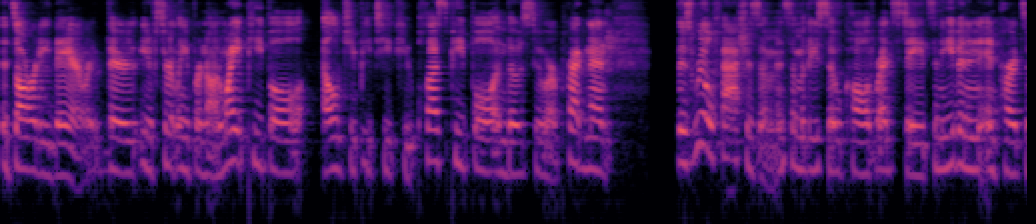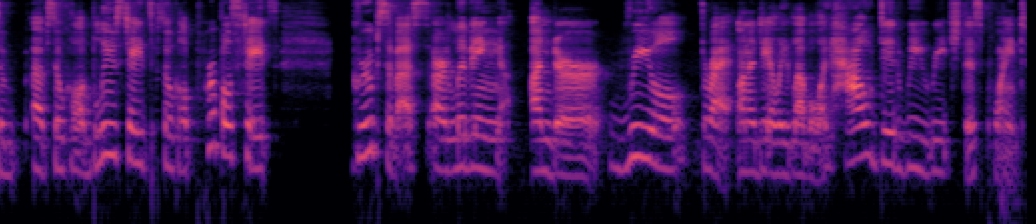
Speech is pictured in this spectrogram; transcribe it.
it's already there. There, you know, certainly for non-white people, LGBTQ plus people, and those who are pregnant. There's real fascism in some of these so-called red states, and even in, in parts of, of so-called blue states, so-called purple states. Groups of us are living under real threat on a daily level. Like, how did we reach this point?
